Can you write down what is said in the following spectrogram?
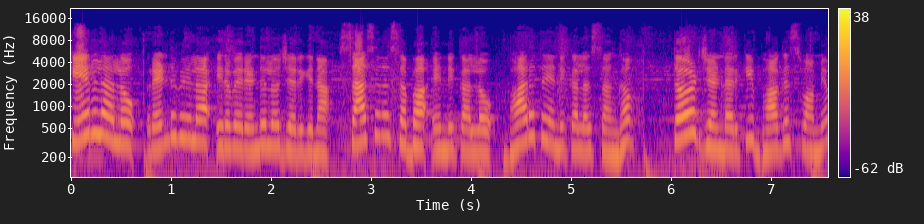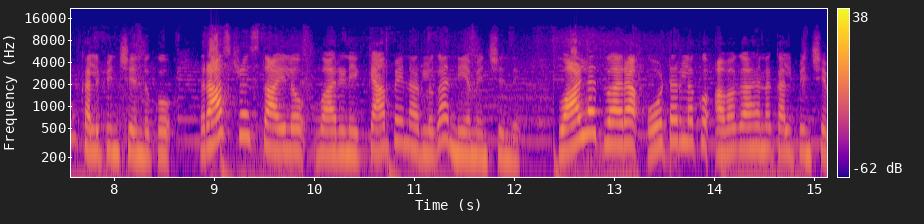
కేరళలో రెండు వేల ఇరవై రెండులో జరిగిన శాసనసభ ఎన్నికల్లో భారత ఎన్నికల సంఘం థర్డ్ జెండర్కి భాగస్వామ్యం కల్పించేందుకు రాష్ట్ర స్థాయిలో వారిని క్యాంపెయినర్లుగా నియమించింది. వాళ్ళ ద్వారా ఓటర్లకు అవగాహన కల్పించే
